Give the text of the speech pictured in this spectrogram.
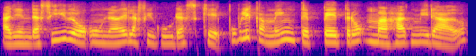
Allende ha sido una de las figuras que públicamente Petro más ha admirado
